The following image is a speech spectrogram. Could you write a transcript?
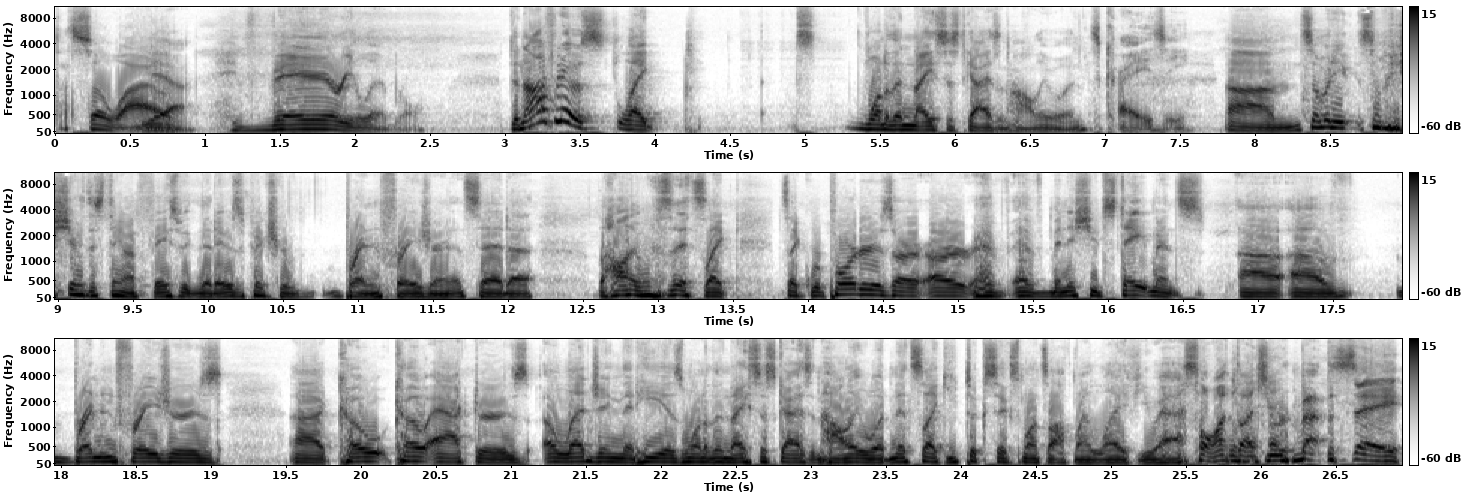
That's so wild. Yeah, very liberal. D'Onofrio's like one of the nicest guys in Hollywood. It's crazy. Um, somebody somebody shared this thing on Facebook that it was a picture of Brendan Fraser and it said uh, the Hollywood. It's like it's like reporters are, are have, have been issued statements uh, of Brendan Fraser's uh, co co actors alleging that he is one of the nicest guys in Hollywood, and it's like you took six months off my life, you asshole. I thought you were about to say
